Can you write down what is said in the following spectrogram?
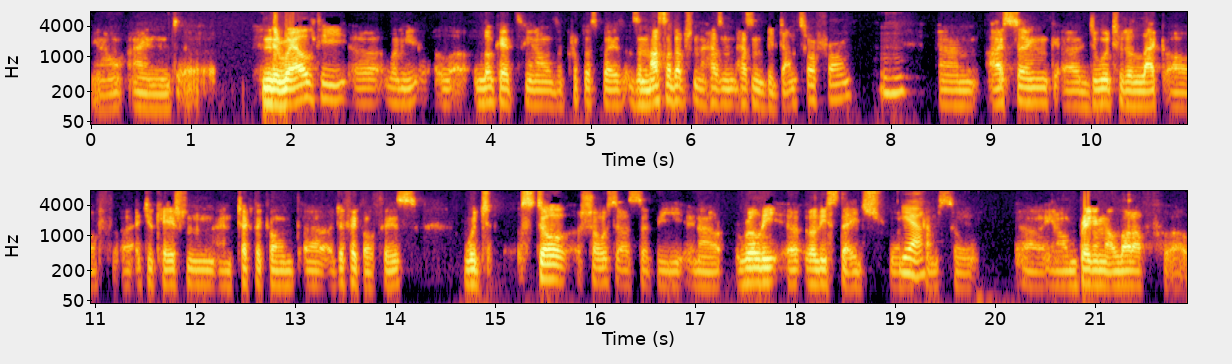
you know, and uh, in the reality, uh, when we look at you know the crypto space, the mass adoption hasn't hasn't been done so far. Mhm. Um, I think uh, due to the lack of uh, education and technical uh, difficulties, which still shows us that we in a really uh, early stage when Yeah. it comes to uh, you know bringing a lot of uh,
